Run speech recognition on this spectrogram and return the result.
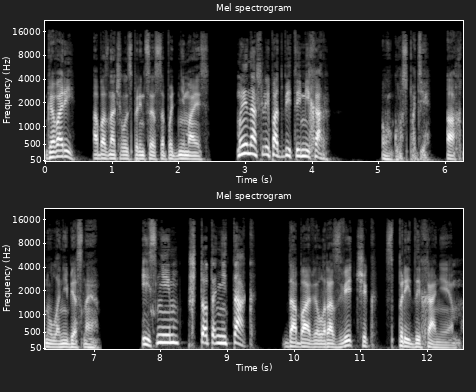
«Говори», — обозначилась принцесса, поднимаясь. «Мы нашли подбитый Михар». «О, Господи!» — ахнула небесная. «И с ним что-то не так», — добавил разведчик с придыханием.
